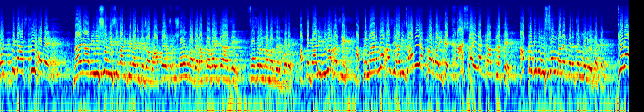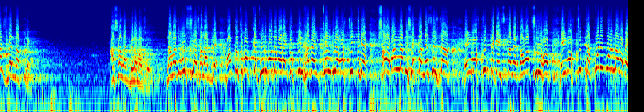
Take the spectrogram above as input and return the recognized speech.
প্রত্যেকে আসতেই হবে। না না আমি মিশন নিছি, বাড়িতে বাড়িতে যাব। আপনি স্মরণ পাবেন, আপনার বাড়িতে হাজির, ফজরের নামাজের পরে। আপনি গালি দিলেও হাজির, আপনি মারলেও হাজির, আমি যাবোই আপনার বাড়িতে আসাই লাগবে আপনাকে আপনি যদি মুসলমানের থাকেন কেন আসবেন না আপনি? আশা লাগবে নামাজে। নামাজে অবশ্যই আশা লাগবে। অন্তত পক্ষে পূর্ব দেবারাই দক্ষিণ খাগাই কেন্দ্রীয় মসজিদ থেকে সারা বাংলাদেশে একটা মেসেজ এই মসজিদ থেকে ইসলামের দাওয়াত শুরু হোক। এই মসজিদটা পরিপূর্ণভাবে,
